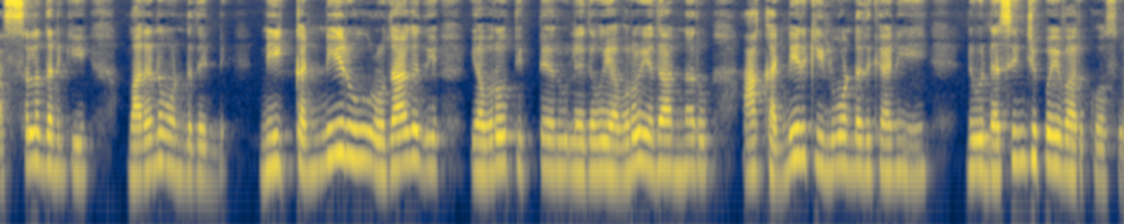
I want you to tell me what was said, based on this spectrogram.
అస్సలు దానికి మరణం ఉండదండి. నీ కన్నీరు వృధాగది ఎవరో తిట్టారు లేదా ఎవరో ఏదో అన్నారు. ఆ కన్నీరుకి ఇలువ ఉండదు కానీ నువ్వు నశించిపోయే వారి కోసం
